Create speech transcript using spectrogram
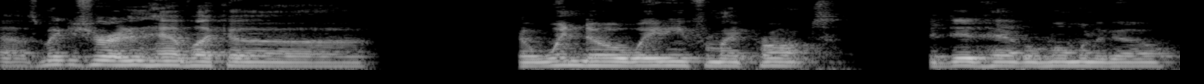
I was making sure I didn't have like a a window waiting for my prompt. I did have a moment ago.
